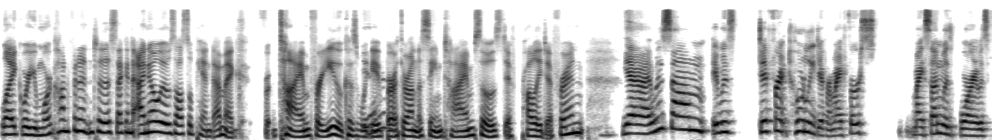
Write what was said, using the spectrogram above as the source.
like were you more confident into the second? I know it was also pandemic time for you because we yeah. gave birth around the same time, so it was diff- probably different. Yeah, it was um it was different, totally different. My first, my son was born, it was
